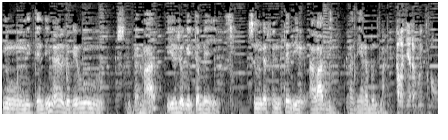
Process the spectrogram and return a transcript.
no Nintendo, né? Eu joguei o Super Mario e eu joguei também. Se não me engano foi no Nintendo, Aladdin. Aladdin era bom demais. Aladdin era muito bom.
